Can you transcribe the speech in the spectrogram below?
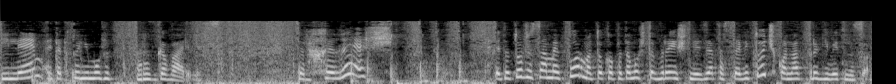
Илем – это кто не может разговаривать. Хереш – это то же самая форма, только потому что в рейш нельзя поставить точку, она отпрыгивает назад.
